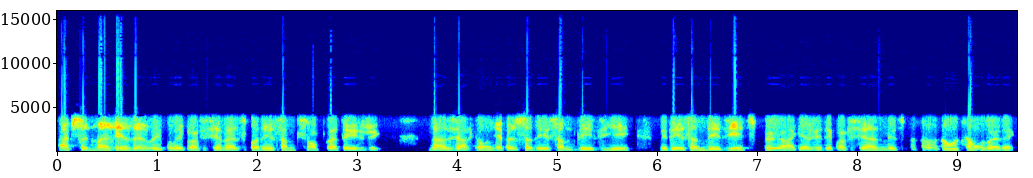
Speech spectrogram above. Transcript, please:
absolument réservées pour les professionnels, c'est pas des sommes qui sont protégées. Dans le jargon, ils appellent ça des sommes dédiées. Mais des sommes dédiées, tu peux engager des professionnels, mais tu peux faire d'autres choses avec.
